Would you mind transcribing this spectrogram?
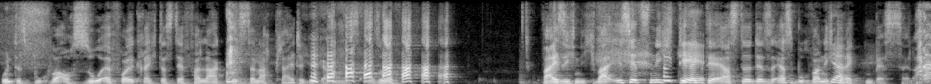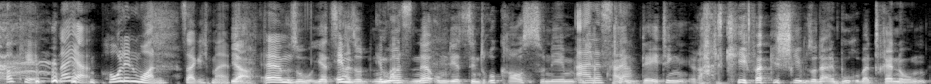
Und das Buch war auch so erfolgreich, dass der Verlag kurz danach pleite gegangen ist. Also Weiß ich nicht. War, ist jetzt nicht okay. direkt der erste, das erste Buch war nicht ja. direkt ein Bestseller. Okay, naja, Hole in One, sag ich mal. Ja, ähm, so, jetzt im, also nur, ne, um jetzt den Druck rauszunehmen, Alles ich habe keinen Dating-Ratgeber geschrieben, sondern ein Buch über Trennung,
